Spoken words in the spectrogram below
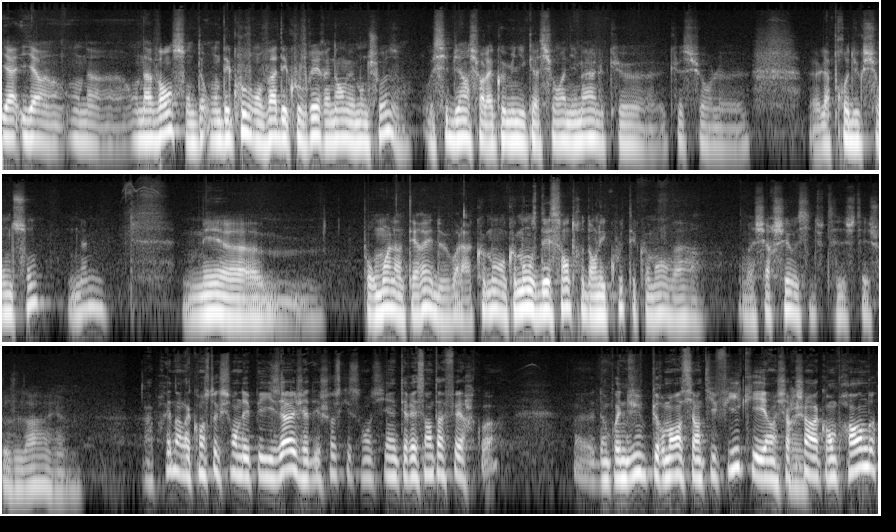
on, avance, on, découvre, on va découvrir énormément de choses, aussi bien sur la communication animale que, sur la production de son même. Mais euh, pour moi, l'intérêt de voilà, comment, comment on se décentre dans l'écoute et comment on va, on va chercher aussi toutes ces, choses-là. Euh. Après, dans la construction des paysages, il y a des choses qui sont aussi intéressantes à faire. Euh, d'un point de vue purement scientifique et en cherchant à comprendre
